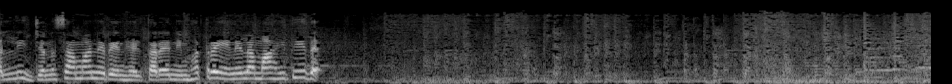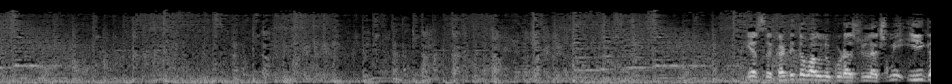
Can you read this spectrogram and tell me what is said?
ಅಲ್ಲಿ ಜನಸಾಮಾನ್ಯರು ಏನ್ ಹೇಳ್ತಾರೆ? ನಿಮ್ಮ ಹತ್ರ ಏನೆಲ್ಲ ಮಾಹಿತಿ ಇದೆ? ಎಸ್ ಖಂಡಿತವಾಗ್ಲೂ ಕೂಡ ಶ್ರೀಲಕ್ಷ್ಮಿ ಈಗ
